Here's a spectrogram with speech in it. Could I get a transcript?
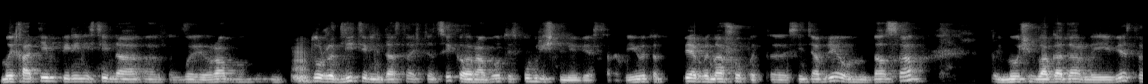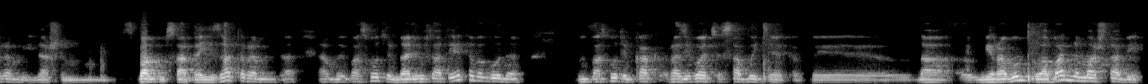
мы хотим перенести на э, как бы, тоже длительный достаточно цикл работы с публичными инвесторами. И этот первый наш опыт э, в сентябре, он удался. Мы очень благодарны инвесторам, и нашим с банком, с организатором. Да. Мы посмотрим на результаты этого года – мы посмотрим, как развиваются события как бы, на мировом, глобальном масштабе.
